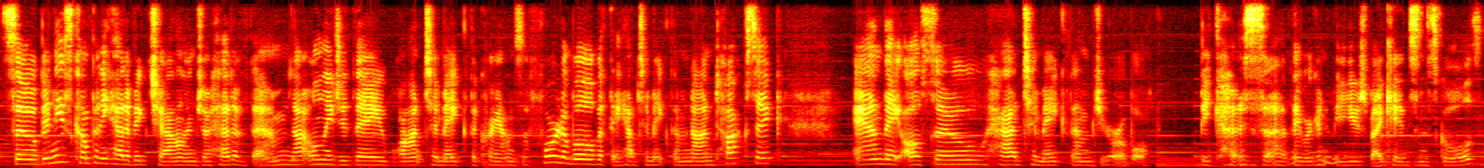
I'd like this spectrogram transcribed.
So, Binney's company had a big challenge ahead of them. Not only did they want to make the crayons affordable, but they had to make them non toxic and they also had to make them durable because uh, they were going to be used by kids in schools.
